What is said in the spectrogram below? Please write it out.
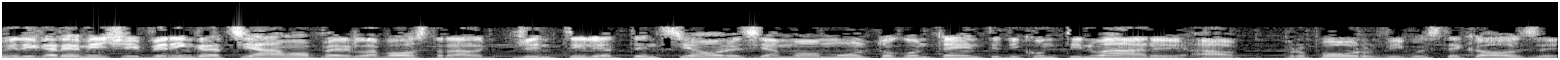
Quindi cari amici vi ringraziamo per la vostra gentile attenzione, siamo molto contenti di continuare a proporvi queste cose,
